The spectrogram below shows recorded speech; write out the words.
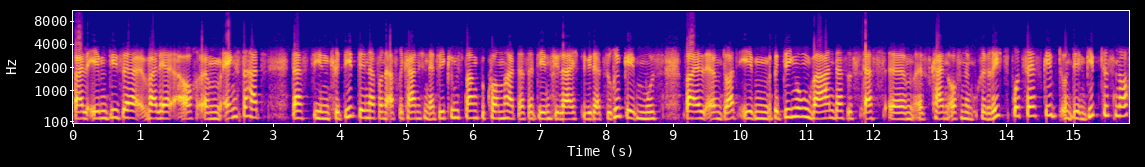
weil eben dieser, weil er auch ähm, Ängste hat, dass den Kredit, den er von der Afrikanischen Entwicklungsbank bekommen hat, dass er den vielleicht wieder zurückgeben geben muss, weil ähm, dort eben Bedingungen waren, dass es, dass ähm, es keinen offenen Gerichtsprozess gibt und den gibt es noch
